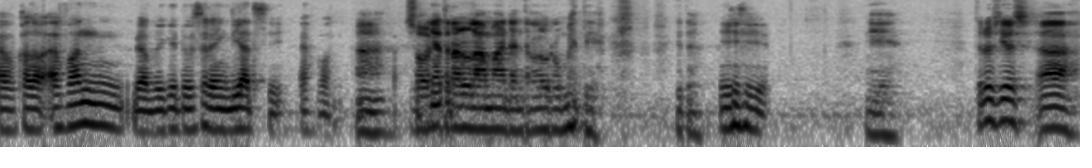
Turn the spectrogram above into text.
Kalau F1 nggak begitu sering lihat sih F1. Ah, soalnya terlalu lama dan terlalu rumit ya. gitu. Iya. Iya. Terus Yus, ah,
